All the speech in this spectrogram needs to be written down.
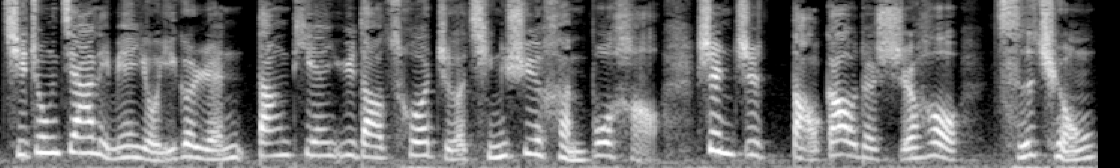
其中家里面有一个人当天遇到挫折，情绪很不好，甚至祷告的时候词穷，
